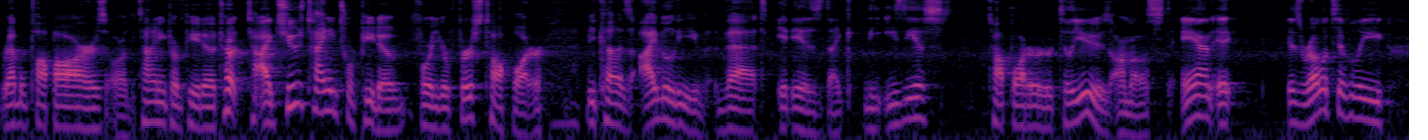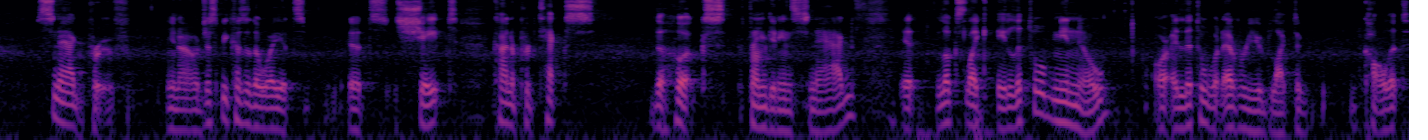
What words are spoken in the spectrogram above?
Rebel Pop R's or the tiny torpedo. I choose tiny torpedo for your first top water because I believe that it is like the easiest top water to use almost, and it is relatively snag proof. You know, just because of the way it's it's shaped, kind of protects the hooks from getting snagged. It looks like a little minnow or a little whatever you'd like to call it.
